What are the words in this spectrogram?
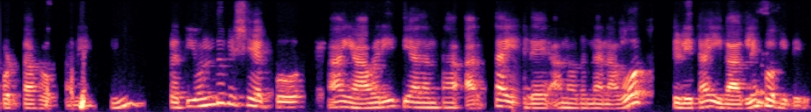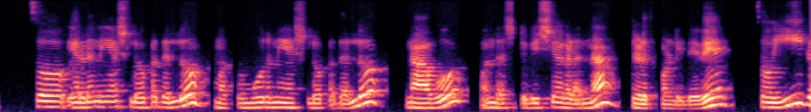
ಕೊಡ್ತಾ ಹೋಗ್ತಾನೆ. ಹ್ಮ್, ಪ್ರತಿಯೊಂದು ವಿಷಯಕ್ಕೂ, ಆ, ಯಾವ ರೀತಿಯಾದಂತಹ ಅರ್ಥ ಇದೆ ಅನ್ನೋದನ್ನ ನಾವು ತಿಳಿತಾ ಈಗಾಗ್ಲೇ ಹೋಗಿದ್ದೀವಿ. ಸೊ, ಎರಡನೆಯ ಶ್ಲೋಕದಲ್ಲೂ ಮತ್ತು ಮೂರನೆಯ ಶ್ಲೋಕದಲ್ಲೂ ನಾವು ಒಂದಷ್ಟು ವಿಷಯಗಳನ್ನ ತಿಳಿದುಕೊಂಡಿದ್ದೇವೆ. ಸೊ, ಈಗ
